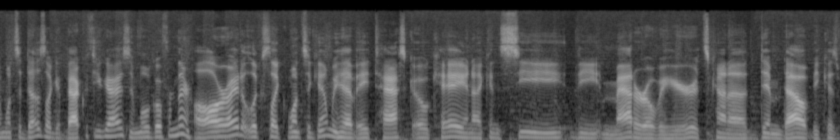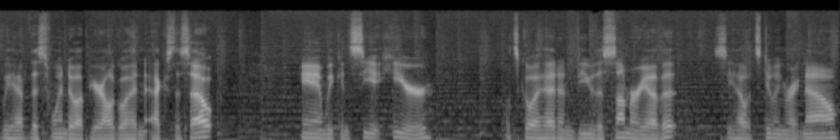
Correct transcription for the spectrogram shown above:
And once it does, I'll get back with you guys and we'll go from there. All right, it looks like once again we have a task okay, and I can see the matter over here. It's kind of dimmed out because we have this window up here. I'll go ahead and X this out and we can see it here. Let's go ahead and view the summary of it, see how it's doing right now.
